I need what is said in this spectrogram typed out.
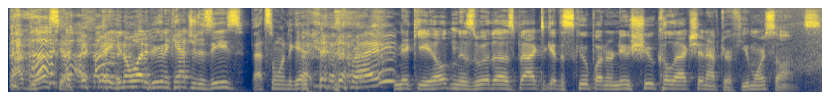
God bless you. hey, you know what? If you're gonna catch a disease, that's the one to get. Right? Nikki Hilton is with us, back to get the scoop on her new shoe collection after a few more songs.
